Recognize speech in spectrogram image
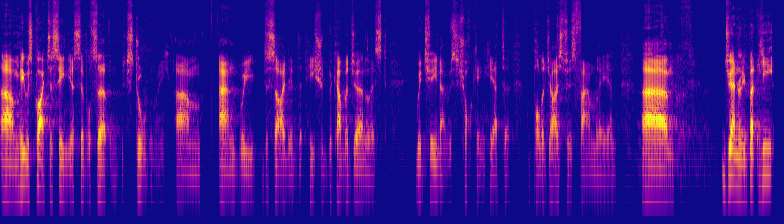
Um, he was quite a senior civil servant, extraordinary, um, and we decided that he should become a journalist, which, you know, was shocking. He had to apologize to his family and um, generally, but he,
